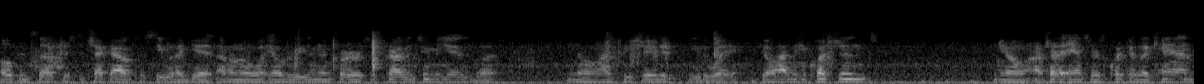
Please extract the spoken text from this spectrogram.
open stuff just to check out to see what I get. I don't know what y'all's reasoning for subscribing to me is, but you know, I appreciate it either way. If y'all have any questions, you know, I try to answer as quick as I can.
